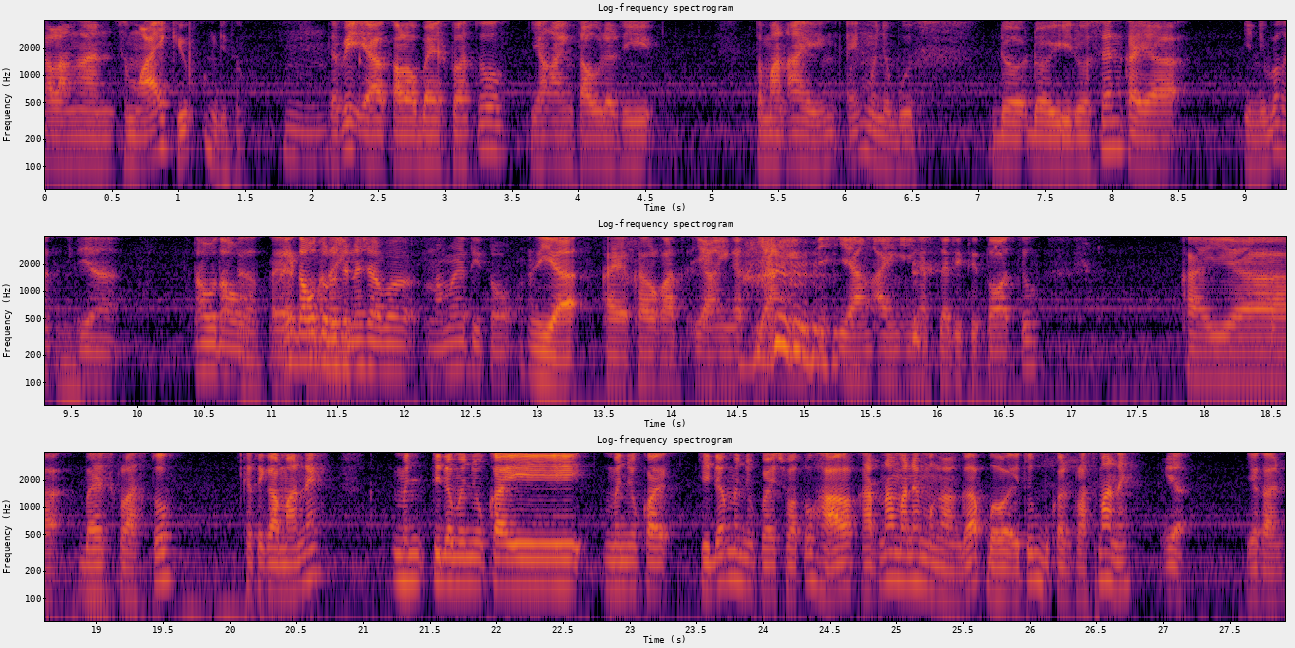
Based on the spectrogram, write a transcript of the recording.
kalangan semua IQ gitu. Hmm. Tapi ya kalau bias kelas tuh yang aing tahu dari teman aing, aing menyebut do doi dosen kayak ini banget aja. Iya. Tahu tahu. Ini tahu kemarin- tulisannya siapa? Namanya Tito. Iya, kayak kalau kata yang ingat yang yang aing ingat dari Tito tuh kayak bias kelas tuh ketika maneh men- tidak menyukai menyukai tidak menyukai suatu hal karena maneh menganggap bahwa itu bukan kelas maneh, Iya. ya kan?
